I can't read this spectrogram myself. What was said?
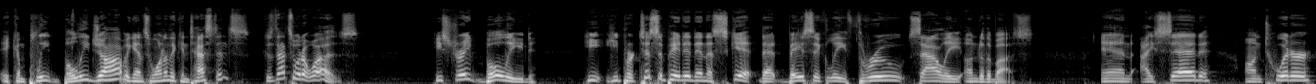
a complete bully job against one of the contestants? Because that's what it was. He straight bullied. He, he participated in a skit that basically threw Salley under the bus. And I said on Twitter,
